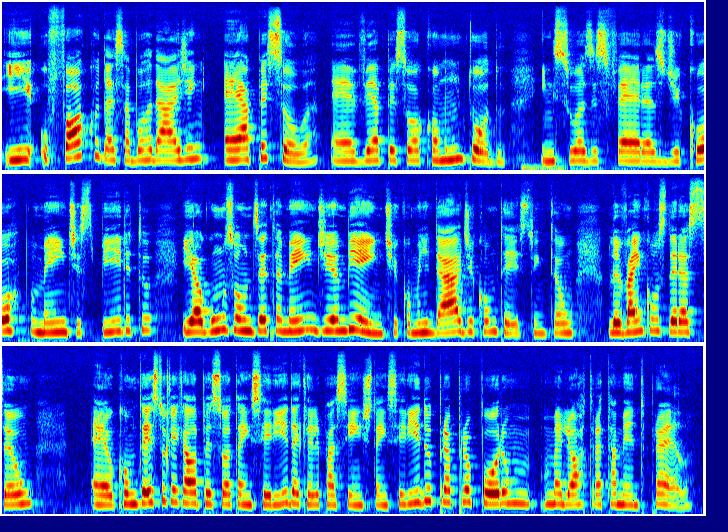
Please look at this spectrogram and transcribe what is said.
e o foco dessa abordagem é a pessoa, é ver a pessoa como um todo, em suas esferas de corpo, mente, espírito e alguns vão dizer também de ambiente, comunidade e contexto. Então, levar em consideração é, o contexto que aquela pessoa está inserida, aquele paciente está inserido, para propor um melhor tratamento para ela.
